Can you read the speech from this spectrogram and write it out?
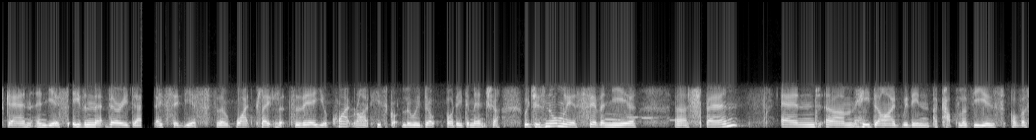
scan, and yes, even that very day, they said, Yes, the white platelets are there. You're quite right. He's got Lewy body dementia, which is normally a seven year uh, span and um, he died within a couple of years of us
